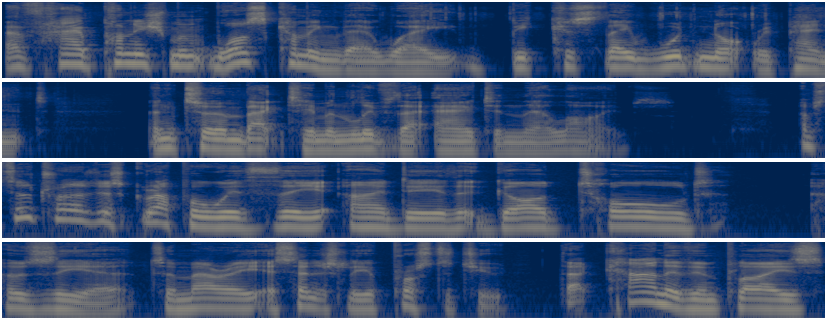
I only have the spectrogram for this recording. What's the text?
of how punishment was coming their way because they would not repent and turn back to him and live that out in their lives. I'm still trying to just grapple with the idea that God told Hosea to marry essentially a prostitute. That kind of implies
